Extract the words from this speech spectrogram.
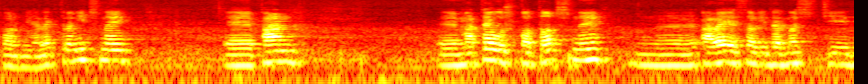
w formie elektronicznej. Y, Pan y, Mateusz Potoczny, y, Aleje Solidarności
